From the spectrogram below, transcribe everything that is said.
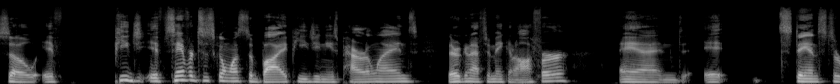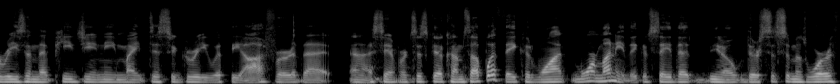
So if PG if San Francisco wants to buy PG&E's power lines, they're going to have to make an offer and it stands to reason that PG&E might disagree with the offer that uh, San Francisco comes up with. They could want more money. They could say that, you know, their system is worth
